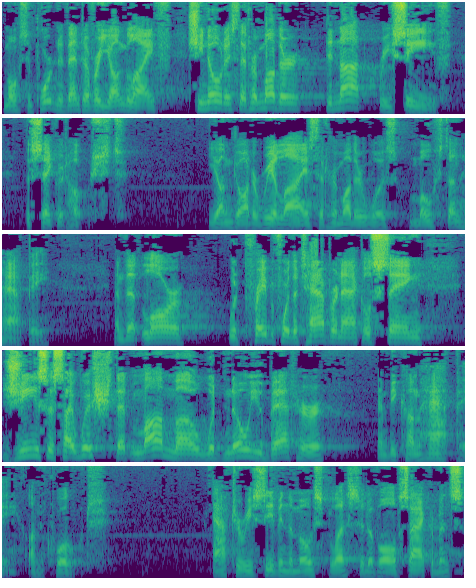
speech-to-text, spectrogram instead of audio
most important event of her young life, she noticed that her mother did not receive the sacred host young daughter realized that her mother was most unhappy and that Laura would pray before the tabernacle saying, Jesus, I wish that Mama would know you better and become happy, unquote. After receiving the most blessed of all sacraments,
